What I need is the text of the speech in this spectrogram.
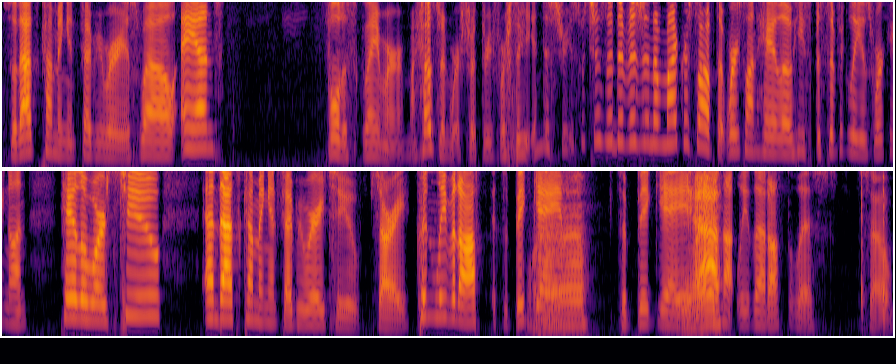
So that's coming in february as well and full disclaimer my husband works for 343 industries which is a division of microsoft that works on halo. He specifically is working on halo wars 2 and that's coming in february too. Sorry couldn't leave it off. It's a big game. It's a big game. I Yeah. could not leave that off the list so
